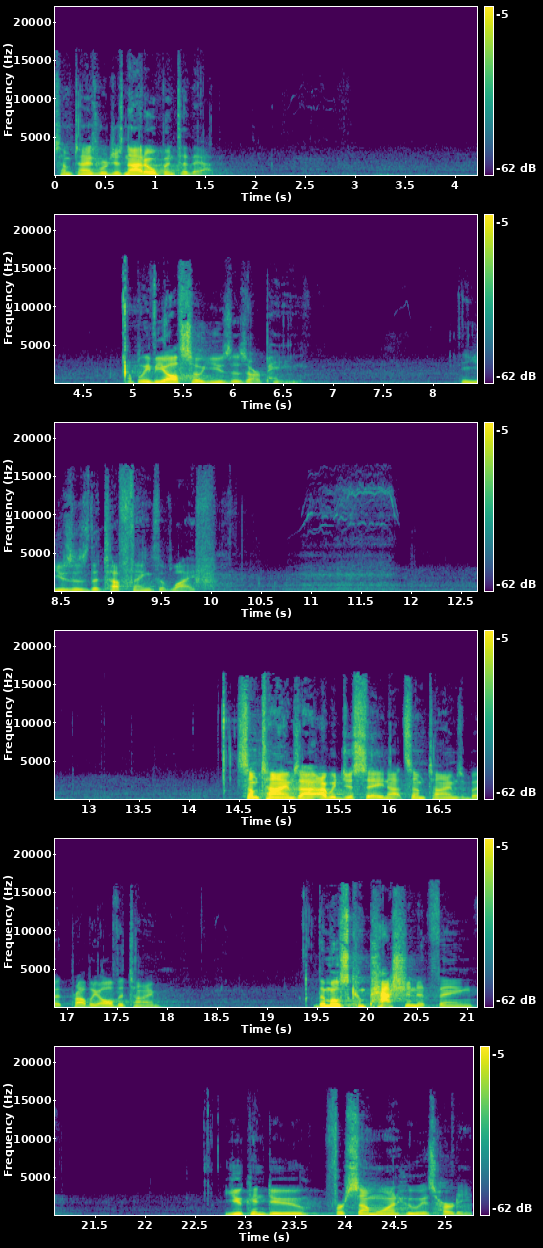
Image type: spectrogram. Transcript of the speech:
Sometimes we're just not open to that. I believe He also uses our pain, He uses the tough things of life. Sometimes, I would just say, not sometimes, but probably all the time, the most compassionate thing you can do for someone who is hurting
